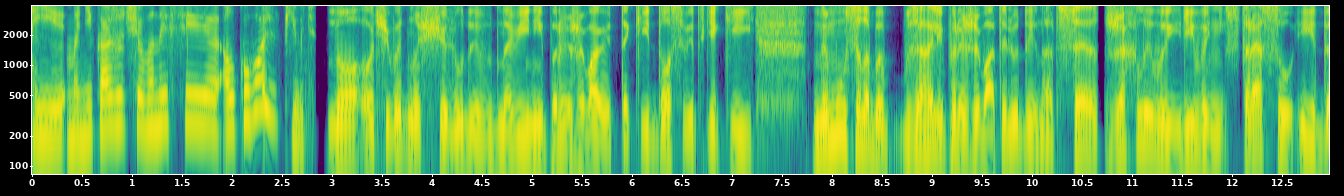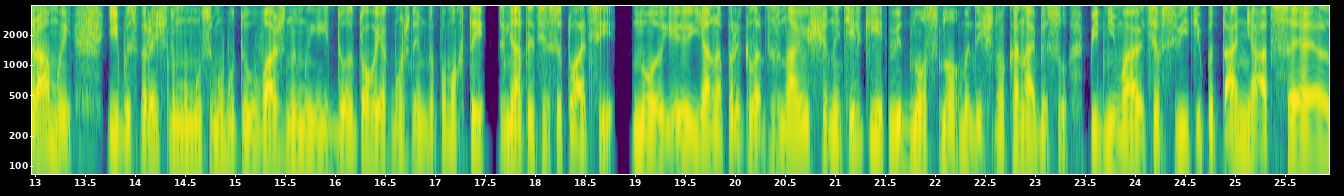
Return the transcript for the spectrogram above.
І мені кажуть, що вони всі алкоголь п'ють. Ну очевидно, що люди на війні переживають такий досвід, який не мусила би взагалі переживати людина. Це жахливий рівень стресу і драми, і безперечно, ми мусимо бути уважними і до того, як можна їм допомогти зняти ці ситуації. Ну я, наприклад, знаю, що не тільки відносно медичного канабісу піднімаються в світі питання, а це е,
